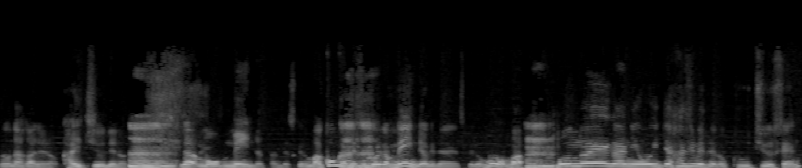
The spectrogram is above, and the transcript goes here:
の中での海中でのがもうメインだったんですけど、まあ今回別にこれがメインってわけじゃないんですけども、まあ、うん。ボンド映画において初めての空中戦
